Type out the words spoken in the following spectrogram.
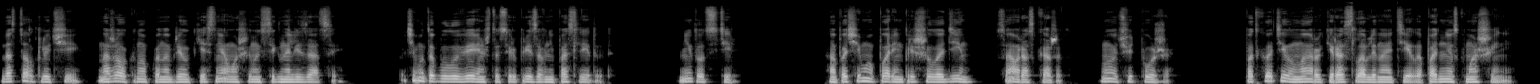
достал ключи, нажал кнопку на брелке, снял машину с сигнализации. Почему-то был уверен, что сюрпризов не последует. Не тот стиль. А почему парень пришел один, сам расскажет, но чуть позже. Подхватил на руки расслабленное тело, поднес к машине.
